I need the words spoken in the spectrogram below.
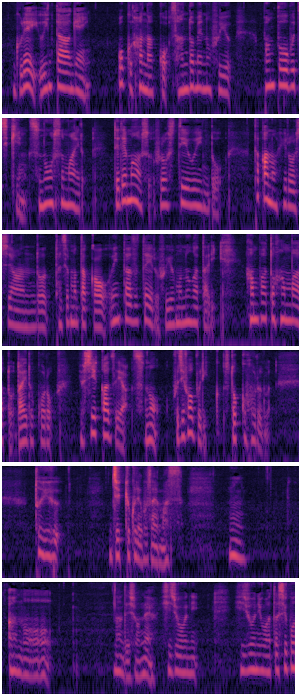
「 GLAY Winter Again」「奥華子3度目の冬」「 BUMP OF CHICKEN スノースマイル」「 DÉ DÉ MOUSE Frosty Window」高野寛田島貴男 Winter's Tale 冬物語。ハンバートハンバート台所。吉井和哉 SNOW フジファブリックストックホルムという10曲でございます。うん、あのなんでしょうね。非常に非常に私好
